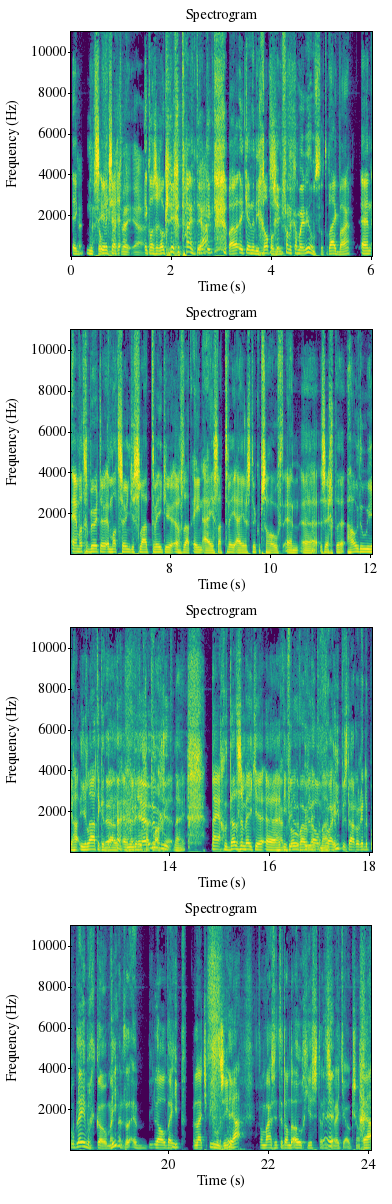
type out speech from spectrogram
ik moet eerlijk zeggen. twee- ja. Ik was er ook in getuind, denk Ja? ik. Maar ik kende die grap ook niet. van de chameleons. Dat toch? Blijkbaar. En, en wat gebeurt er? Mats Seuntje slaat twee keer, eh, slaat één ei, slaat twee eieren stuk op zijn hoofd. En eh, zegt, eh houdoe, hier, hier laat ik het Ja. bij. En iedereen Ja, gaat dat Nee. Nou ja, goed, dat is een beetje eh, het Ja, niveau Bilal- waar we mee te maken hebben. Wahib is daardoor in de problemen gekomen. Wie? Met, eh, Bilal Wahib. Laat je piemel zien. Ja, Van waar zitten dan de oogjes? Dat is een beetje ook zo'n Ja.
